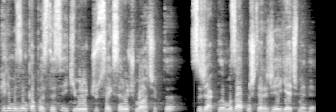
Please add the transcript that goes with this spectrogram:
Pilimizin kapasitesi 2383 mAh çıktı. Sıcaklığımız 60 dereceyi geçmedi.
